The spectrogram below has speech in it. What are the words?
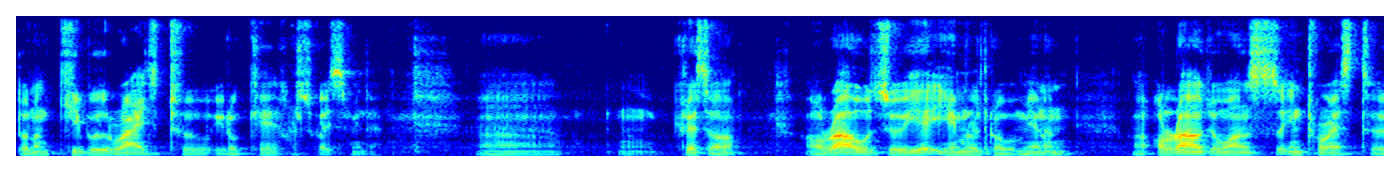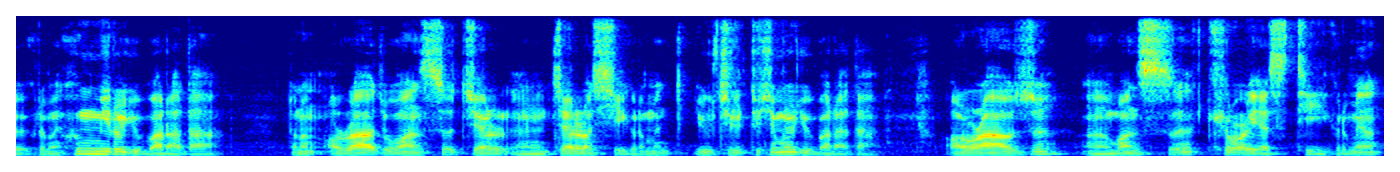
또는 give rise to 이렇게 할 수가 있습니다. 어, 음, 그래서 arouse의 예문을 들어보면은 어, arouse one's interest 그러면 흥미를 유발하다 또는 arouse one's jeal- 음, jealousy 그러면 유- 질투심을 유발하다 arouse 어, one's curiosity 그러면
